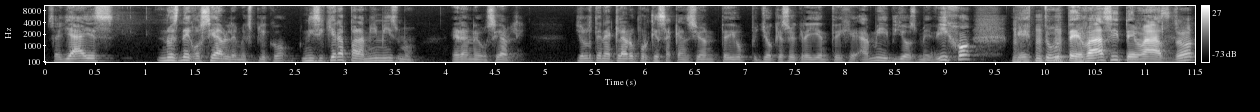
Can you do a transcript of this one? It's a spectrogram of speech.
O sea, ya es, no es negociable, me explico. Ni siquiera para mí mismo era negociable. Yo lo tenía claro porque esa canción, te digo, yo que soy creyente, dije, a mí Dios me dijo que tú te vas y te vas, ¿no?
